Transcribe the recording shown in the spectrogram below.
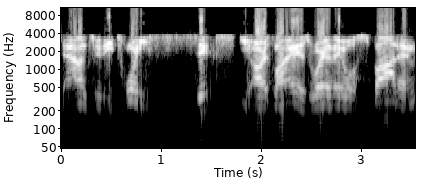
down to the 26-yard line is where they will spot him.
